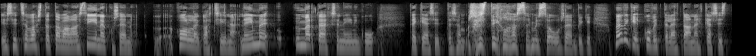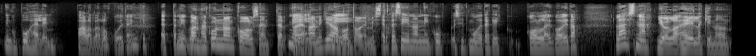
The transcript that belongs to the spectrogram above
Ja sitten se vasta tavallaan siinä, kun sen kollegat siinä, ne ymmär- ymmärtääkseni niin kuin tekee sitten semmoisessa tilassa, missä on useampikin. Mä jotenkin kuvittelen, että on ehkä siis niin kuin puhelinpalvelu kuitenkin. Että Niin niin kuin, vanha kunnon call center, tai ainakin avotoimisto, Että siinä on niin kuin sit muitakin kollegoita läsnä. joilla heilläkin on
